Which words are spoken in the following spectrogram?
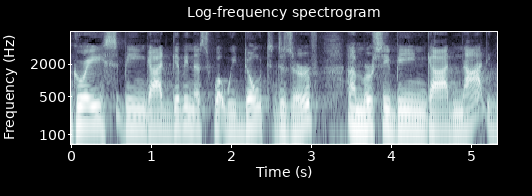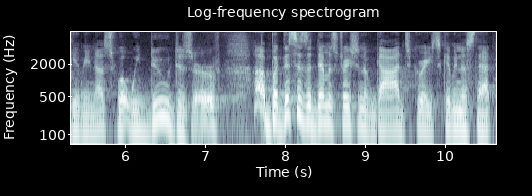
grace being God giving us what we don't deserve, uh, mercy being God not giving us what we do deserve. Uh, but this is a demonstration of God's grace, giving us that,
